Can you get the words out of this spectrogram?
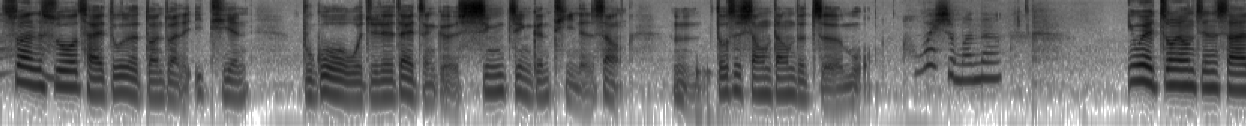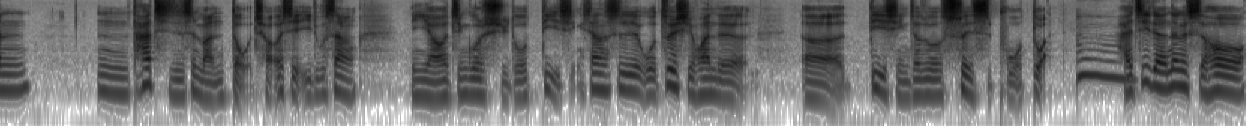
虽然说才多了短短的一天，不过我觉得在整个心境跟体能上。嗯，都是相当的折磨。为什么呢？因为中央尖山，嗯，它其实是蛮陡峭，而且一路上你也要经过许多地形，像是我最喜欢的呃地形叫做碎石坡段。嗯，还记得那个时候，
